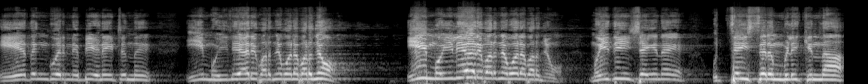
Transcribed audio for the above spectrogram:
ഏതെങ്കിലും ഒരു നബി എണീറ്റെന്ന് ഈ മൊയ്ലിയാരി പറഞ്ഞ പോലെ പറഞ്ഞോ? ഈ മൊയ്ലിയാരി പറഞ്ഞ പോലെ പറഞ്ഞോ? മൊയ്തീൻ ഷെയ്നെ ഉച്ചൈസ്വരം വിളിക്കുന്ന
